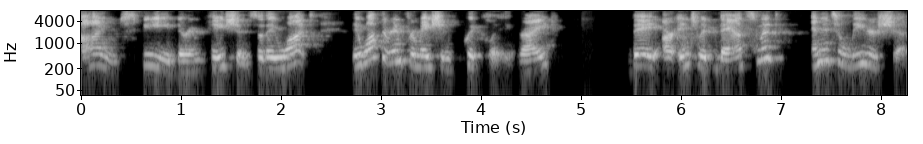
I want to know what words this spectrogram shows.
time, speed, they're impatient. So they want they want their information quickly, right? They are into advancement and into leadership.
